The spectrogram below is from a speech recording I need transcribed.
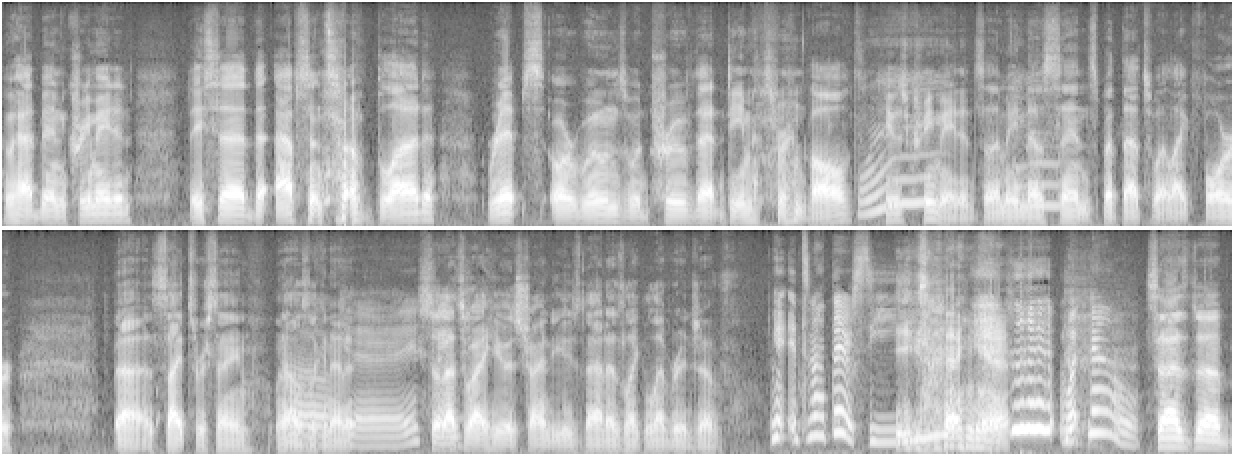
who had been cremated. They said the absence of blood, rips, or wounds would prove that demons were involved. He was cremated, so that made no sense, but that's what like four uh, sites were saying when I was looking at it. Okay, So that's why he was trying to use that as like leverage of It's not there. See. Exactly. Yeah. what now? So as the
